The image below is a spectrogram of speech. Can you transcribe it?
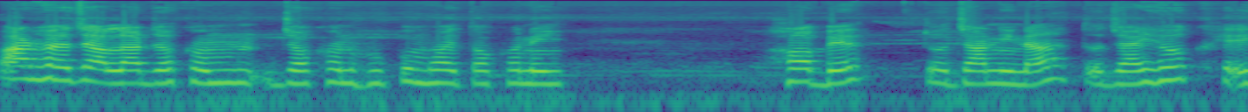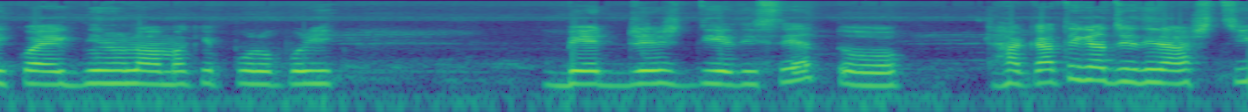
পার হয়ে যায়। আল্লাহর যখন যখন হুকুম হয় তখনই হবে, তো জানি না। তো যাই হোক, এই কয়েকদিন হলো আমাকে পুরোপুরি বেড রেস্ট দিয়ে দিছে। তো ঢাকা থেকে যেদিন আসছি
